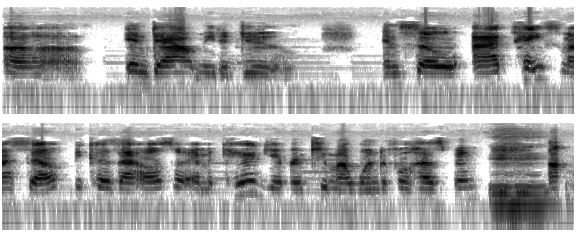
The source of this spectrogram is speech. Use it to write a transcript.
uh, endowed me to do. And so I pace myself because I also am a caregiver to my wonderful husband. Mm-hmm. Um,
